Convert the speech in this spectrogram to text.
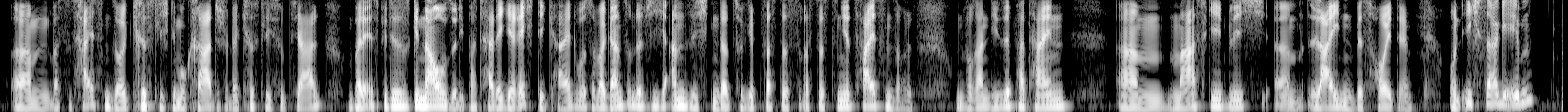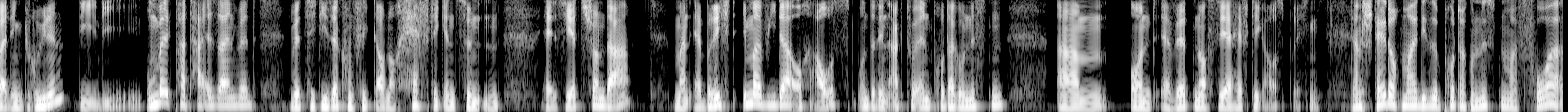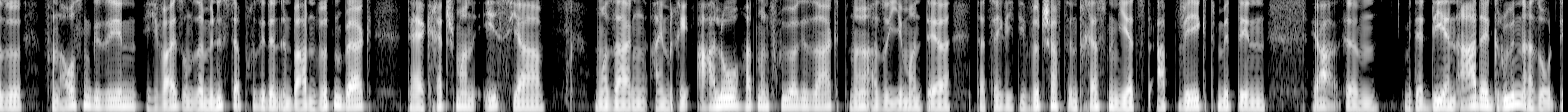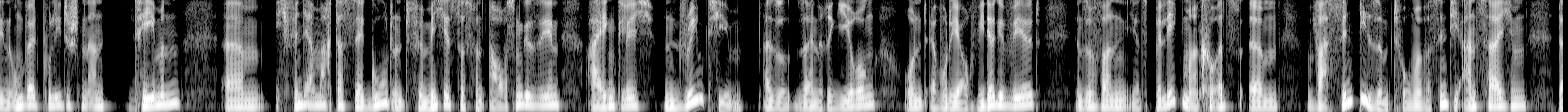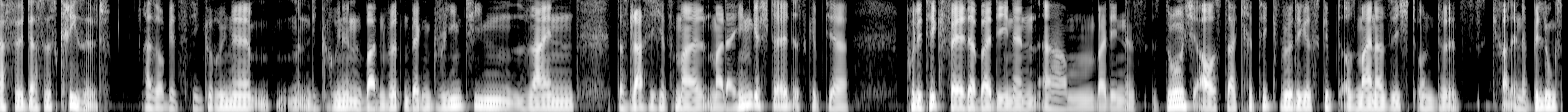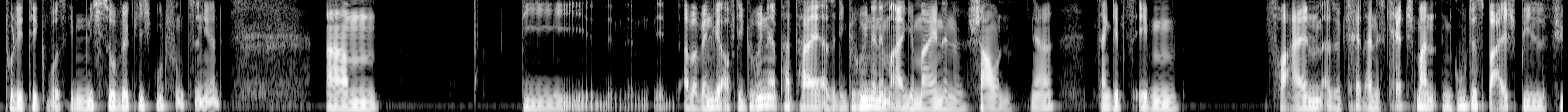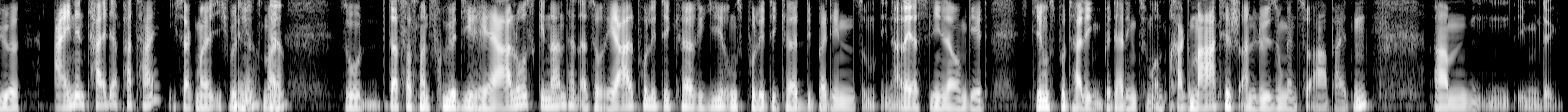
ähm, was das heißen soll, christlich-demokratisch oder christlich-sozial. Und bei der SPD ist es genauso, die Partei der Gerechtigkeit, wo es aber ganz unterschiedliche Ansichten dazu gibt, was das, was das denn jetzt heißen soll. Und woran diese Parteien ähm, maßgeblich ähm, leiden bis heute. Und ich sage eben, bei den Grünen, die die Umweltpartei sein wird, wird sich dieser Konflikt auch noch heftig entzünden. Er ist jetzt schon da. Man, er bricht immer wieder auch aus unter den aktuellen Protagonisten. Ähm, und er wird noch sehr heftig ausbrechen. Dann stell doch mal diese Protagonisten mal vor. Also von außen gesehen, ich weiß, unser Ministerpräsident in Baden-Württemberg, der Herr Kretschmann, ist ja, muss man sagen, ein Realo, hat man früher gesagt. Ne? Also jemand, der tatsächlich die Wirtschaftsinteressen jetzt abwägt mit den, ja, ähm, mit der DNA der Grünen, also den umweltpolitischen An ja. Themen. Ähm, ich finde, er macht das sehr gut und für mich ist das von außen gesehen eigentlich ein Dreamteam. Also seine Regierung und er wurde ja auch wiedergewählt. Insofern, jetzt beleg mal kurz, ähm, was sind die Symptome, was sind die Anzeichen dafür, dass es kriselt? Also ob jetzt die Grüne, die Grünen in Baden-Württemberg ein Dreamteam sein, das lasse ich jetzt mal, mal dahingestellt. Es gibt ja Politikfelder, bei denen, ähm, bei denen es, es, durchaus da Kritikwürdiges gibt aus meiner Sicht und jetzt gerade in der Bildungspolitik, wo es eben nicht so wirklich gut funktioniert. Ähm, die, aber wenn wir auf die Grüne Partei, also die Grünen im Allgemeinen schauen, ja, dann gibt es eben vor allem, also dann ist Kretschmann ein gutes Beispiel für einen Teil der Partei. Ich sag mal, ich würde ja, jetzt mal ja so das, was man früher die Realos genannt hat, also Realpolitiker, Regierungspolitiker, die, bei denen es in allererster Linie darum geht, Regierungsbeteiligung zum, und pragmatisch an Lösungen zu arbeiten. Ähm,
